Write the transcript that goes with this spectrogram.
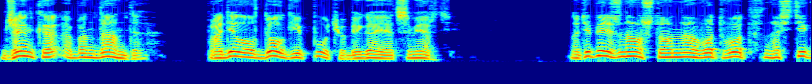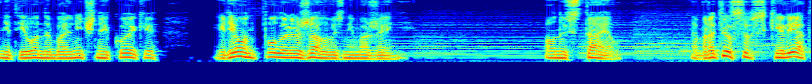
Дженко Абанданда проделал долгий путь, убегая от смерти. Но теперь знал, что она вот-вот настигнет его на больничной койке, где он полулежал в изнеможении. Он истаял, обратился в скелет,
